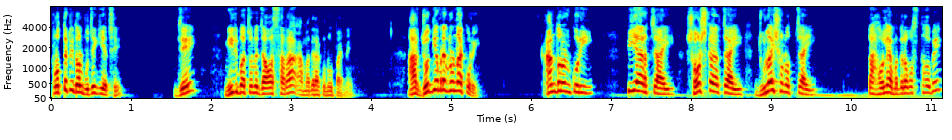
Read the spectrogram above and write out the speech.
প্রত্যেকটি দল বুঝে গিয়েছে যে নির্বাচনে যাওয়া ছাড়া আমাদের আর কোনো উপায় নেই। আর যদি আমরা এগুলো না করি, আন্দোলন করি পিআর চাই, সংস্কার চাই, জুলাই সনদ চাই, তাহলে আমাদের অবস্থা হবে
